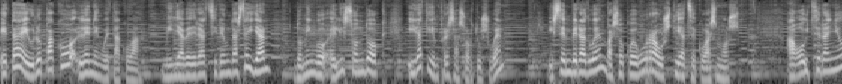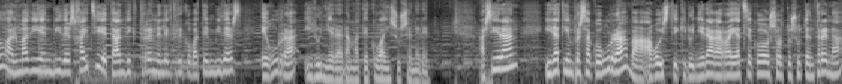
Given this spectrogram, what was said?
eta Europako lehenengoetakoa. Mila bederatzireun zeian, Domingo Elizondok irati enpresa sortu zuen. Izen bera duen basoko egurra ustiatzeko asmoz. Agoitzeraino, almadien bidez jaitzi eta handik tren elektriko baten bidez egurra iruñera eramateko hain zuzen ere. Hasieran, irati enpresako egurra, ba, agoiztik iruñera garraiatzeko sortu zuten trena,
